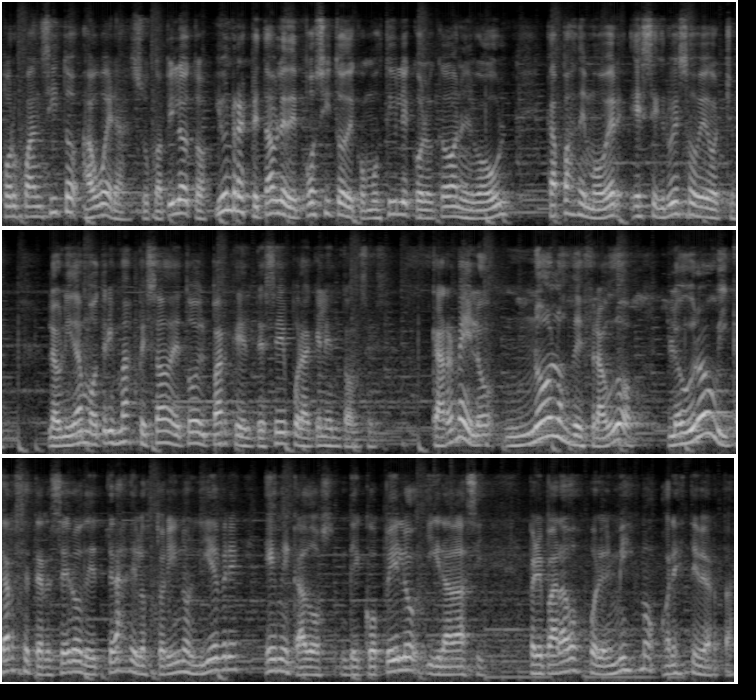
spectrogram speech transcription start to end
por Juancito Agüera, su copiloto, y un respetable depósito de combustible colocado en el baúl capaz de mover ese grueso V8, la unidad motriz más pesada de todo el parque del TC por aquel entonces. Carmelo no los defraudó, logró ubicarse tercero detrás de los torinos Liebre MK2 de Copelo y Gradasi, preparados por el mismo Oreste Berta.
